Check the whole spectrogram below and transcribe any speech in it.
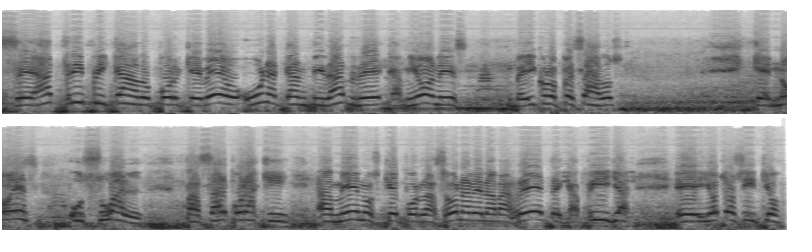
se ha triplicado porque veo una cantidad de camiones, vehículos pesados, que no es usual pasar por aquí a menos que por la zona de Navarrete, Capilla eh, y otros sitios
